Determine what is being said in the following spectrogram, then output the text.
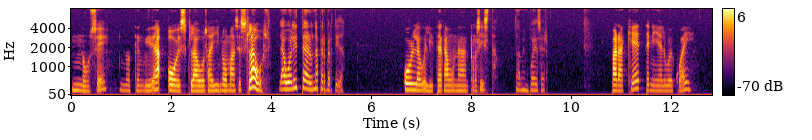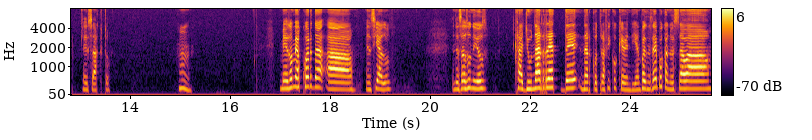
no sé, no tengo idea. O esclavos ahí, no más esclavos. La abuelita era una pervertida. O la abuelita era una racista. También puede ser. ¿Para qué tenía el hueco ahí? Exacto. Hmm. Me- Eso me acuerda a en Seattle, en Estados Unidos, cayó una red de narcotráfico que vendían, pues en esa época no estaba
